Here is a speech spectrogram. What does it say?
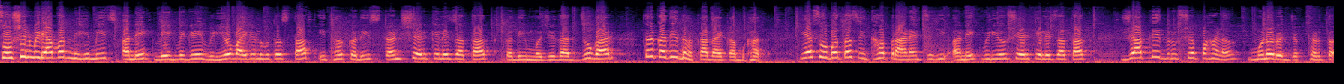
सोशल मीडियावर नेहमीच अनेक वेगवेगळे व्हिडिओ व्हायरल होत असतात. इथं कधी स्टंट शेअर केले जातात कधी मजेदार जुगाड तर कधी धक्कादायक अपघात. यासोबतच इथं प्राण्यांचेही अनेक व्हिडिओ शेअर केले जातात. ज्यातले दृश्य पाहणं मनोरंजक ठरतं.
